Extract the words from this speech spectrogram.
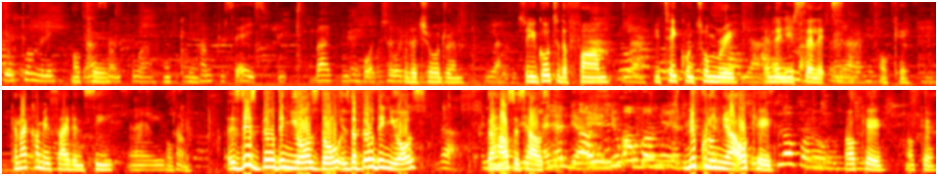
kontomire Okay. yasantoa Okay. come to say is to buy food for for the children yeah so you go to the farm yeah you take kontomire Yeah. and then you sell it Yeah. okay can i come inside and see and you Okay. come Is this building yours though? Is the building yours? Yeah. The house is house. no it's not for me Nukununya, okay. it's not for me Okay, okay.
